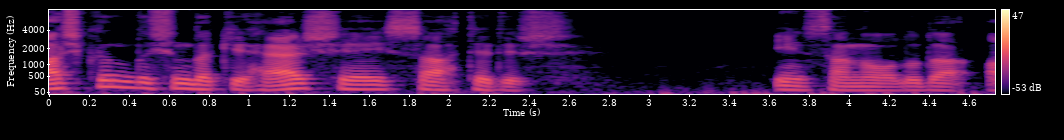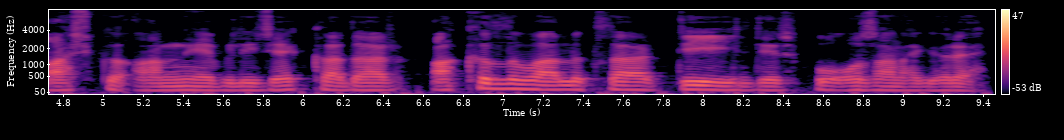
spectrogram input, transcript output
Aşkın dışındaki her şey sahtedir. İnsanoğlu da aşkı anlayabilecek kadar akıllı varlıklar değildir bu ozana göre.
